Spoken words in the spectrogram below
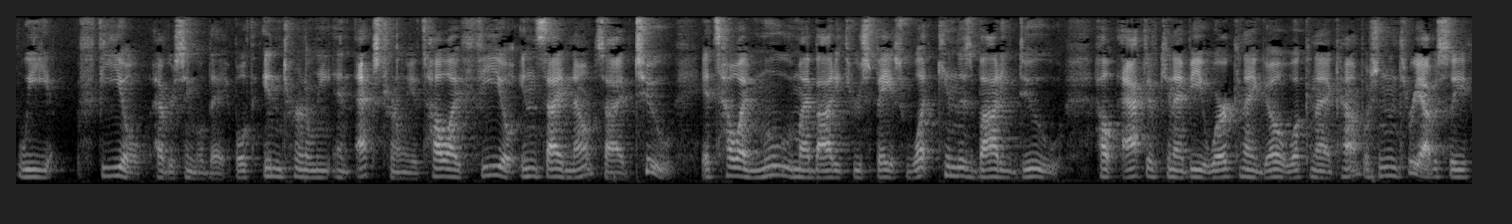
we feel every single day, both internally and externally. It's how I feel inside and outside, too. It's how I move my body through space. What can this body do? How active can I be? Where can I go? What can I accomplish? And then, three, obviously,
